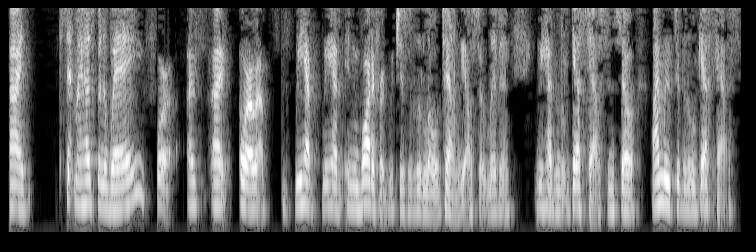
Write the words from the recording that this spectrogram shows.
I sent my husband away for, I, I, or uh, we have, we have in Waterford, which is a little old town we also live in we had a little guest house. And so I moved to the little guest house.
